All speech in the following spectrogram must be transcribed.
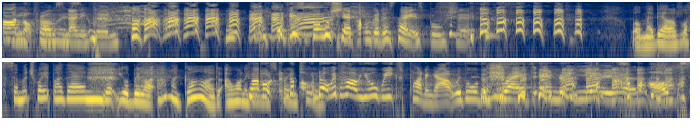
I'm We not promising anything. if it's bullshit, I'm going to say it's bullshit. Well, maybe I'll have lost so much weight by then that you'll be like, oh my god, I want to go on Well, this train not, not with how your week's planning out, with all the bread and carbs.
